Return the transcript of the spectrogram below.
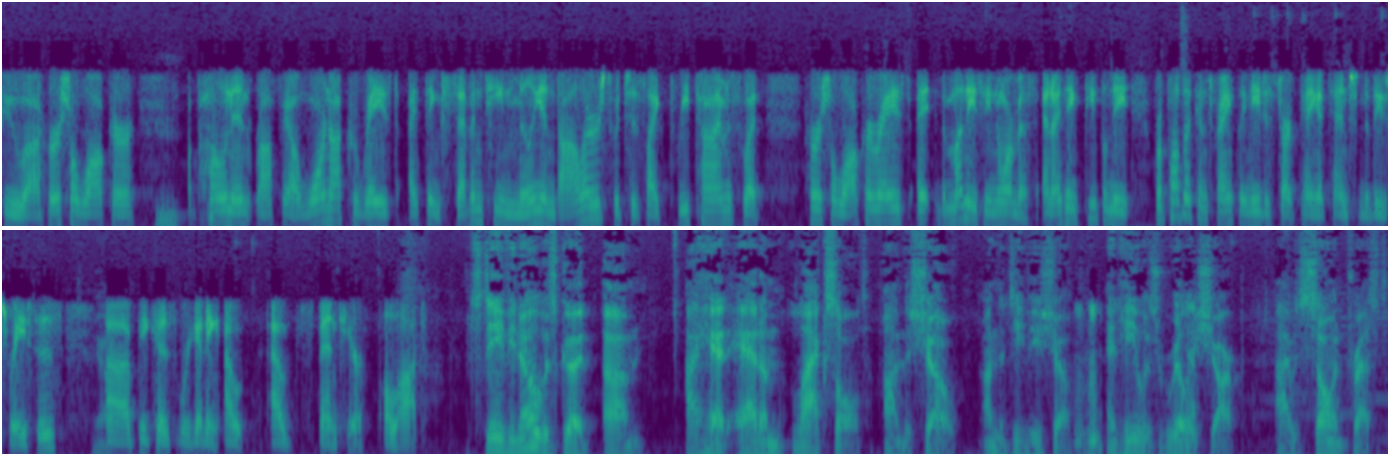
to uh, Herschel Walker mm. opponent Raphael Warnock, who raised I think 17 million dollars, which is like three times what Herschel Walker raised. The money's enormous, and I think people need Republicans, frankly, need to start paying attention to these races yeah. uh, because we're getting out outspent here a lot. Steve, you know who was good? Um, I had Adam Laxalt on the show on the TV show, mm-hmm. and he was really yeah. sharp. I was so impressed.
